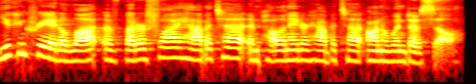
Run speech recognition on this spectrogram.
You can create a lot of butterfly habitat and pollinator habitat on a windowsill.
